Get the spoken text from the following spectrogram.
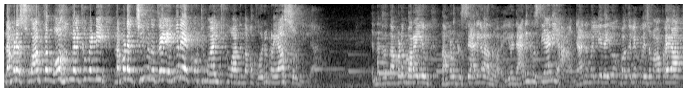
നമ്മുടെ സ്വാർത്ഥ മോഹങ്ങൾക്കും വേണ്ടി നമ്മുടെ ജീവിതത്തെ എങ്ങനെ കൂട്ടി വായിക്കുവാനും നമുക്ക് ഒരു പ്രയാസവുമില്ല. എന്നിട്ട് നമ്മളും പറയും നമ്മൾ ക്രിസ്ത്യാനികളാന്ന് പറയും. അയ്യോ ഞാനും ക്രിസ്ത്യാനിയാ. ഞാനും വലിയ ദൈവം കുളിച്ച മാപ്പിളയാ.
